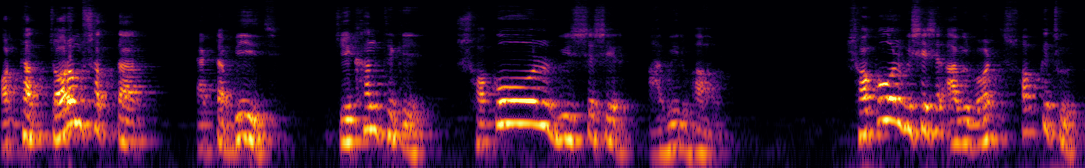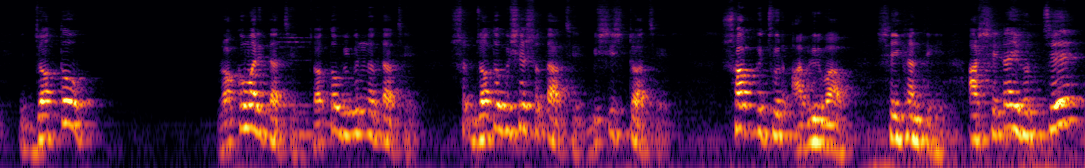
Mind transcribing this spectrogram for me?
অর্থাৎ চরম সত্তার একটা বীজ, যেখান থেকে সকল বিশেষের আবির্ভাব। সকল বিশেষের আবির্ভাব সব কিছুর যত রকমারিতা আছে, যত বিভিন্নতা আছে যত বিশেষতা আছে, বিশিষ্ট আছে সব কিছুর আবির্ভাব সেইখান থেকে। আর সেটাই হচ্ছে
